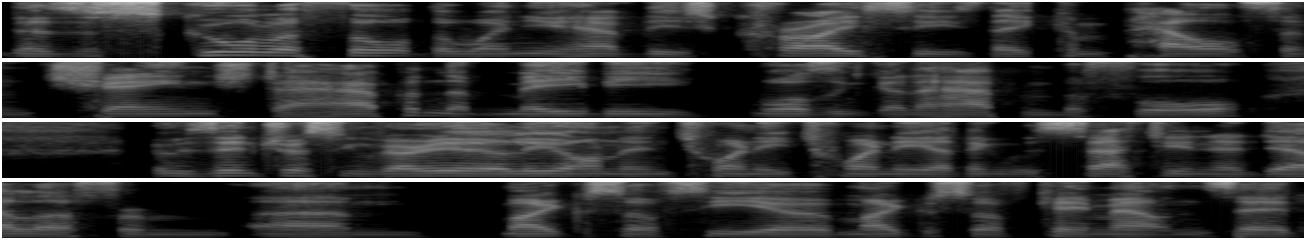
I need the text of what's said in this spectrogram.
there's a school of thought that when you have these crises, they compel some change to happen that maybe wasn't going to happen before. It was interesting very early on in 2020. I think it was Satya Nadella from um, Microsoft, CEO of Microsoft, came out and said,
